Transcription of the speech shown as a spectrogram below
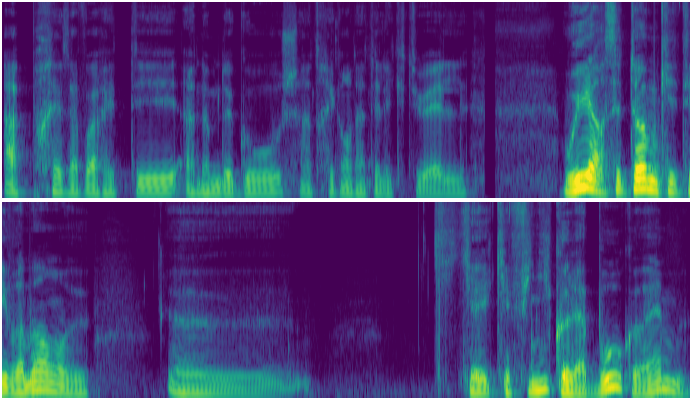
après avoir été un homme de gauche, un très grand intellectuel. Oui, alors cet homme qui était vraiment... Euh, euh, qui, a, fini collabo quand même,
